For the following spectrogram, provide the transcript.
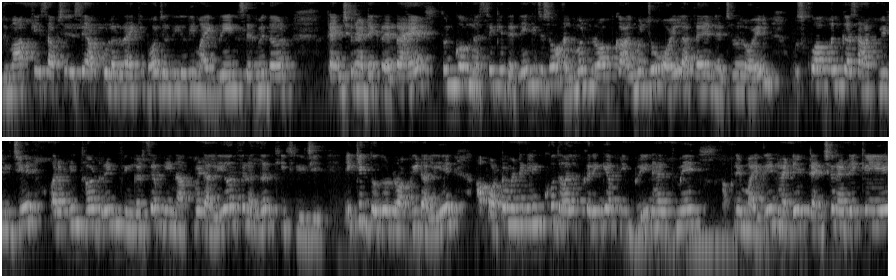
दिमाग के हिसाब से जैसे आपको लग रहा है कि बहुत जल्दी जल्दी माइग्रेन सिर में दर्द टेंशन हेडेक रहता है तो उनको हम नशे के देते हैं कि जैसे आलमंड ड्रॉप का आलमंड जो ऑयल आता है नेचुरल ऑयल उसको आप हल्का सा हाथ में लीजिए और अपनी थर्ड रिंग फिंगर से अपनी नाक में डालिए और फिर अंदर खींच लीजिए। एक एक दो दो ड्रॉप ही डालिए। आप ऑटोमेटिकली खुद हेल्प करेंगे अपनी ब्रेन हेल्थ में, अपने माइग्रेन हेडेक टेंशन हेडेक के लिए।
